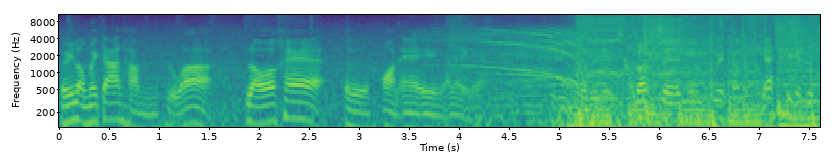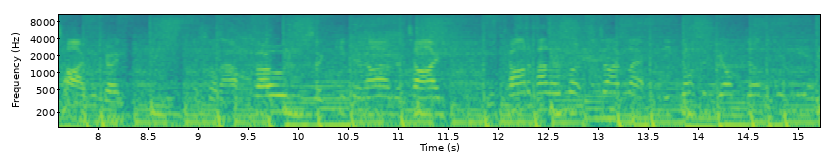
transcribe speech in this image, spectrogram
เฮ้ยเราไม่กล้าทำหรือว่าเราก็แค่เอออ่อนแอเองอะไรอย่างเงี้ย But uh, I mean, we're kind of guessing at the time. We're going just on our phones and keeping an eye on the time. We can't have had as much time left. He got the job done in the end.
